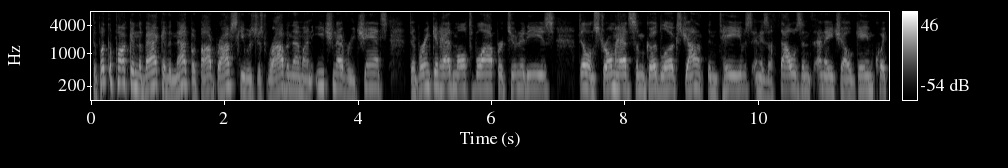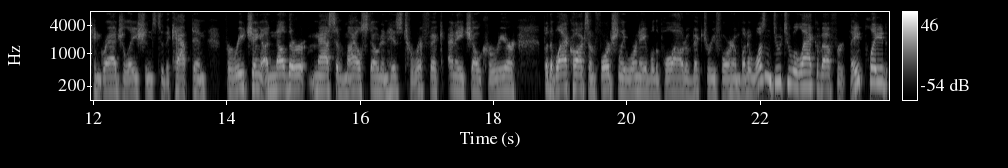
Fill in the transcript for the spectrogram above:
to put the puck in the back of the net, but Bobrovsky was just robbing them on each and every chance. DeBrincat had multiple opportunities. Dylan Strome had some good looks. Jonathan Toews in his 1000th NHL game. Quick congratulations to the captain for reaching another massive milestone in his terrific NHL career. But the Blackhawks, unfortunately, weren't able to pull out a victory for him. But it wasn't due to a lack of effort. They played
